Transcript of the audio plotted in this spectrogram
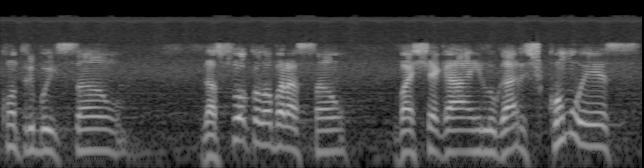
contribuição, da sua colaboração, vai chegar em lugares como esse,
